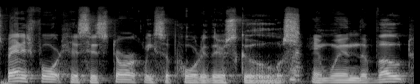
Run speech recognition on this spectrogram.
Spanish Fort has historically supported their schools, and when the vote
